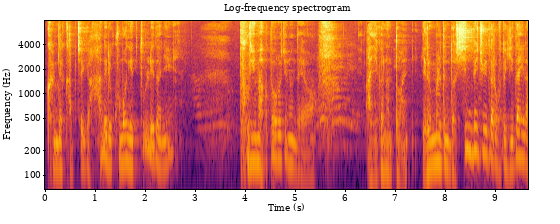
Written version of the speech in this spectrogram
그런데 갑자기 하늘이 구멍이 뚫리더니 불이 막 떨어지는데요. 아 이거는 또 이런 말들도 신비주의다라고도 이단이라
